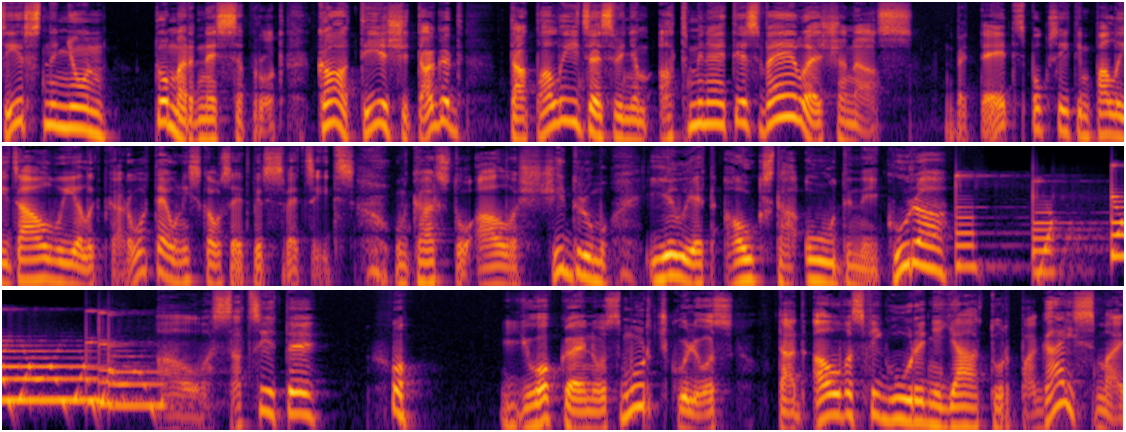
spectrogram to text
sirsniņu un tomēr nesaprot, kā tieši tagad tā palīdzēs viņam atminēties vēlēšanās. Bet tētis puksītim palīdz alvu ielikt karotē un izkausēt virs svecītes, un karsto alvas šķidrumu ieliet augstā ūdenī, kurā alva sacietē, ho, jokainos murčkuļos, tad alvas figūriņa jātur pa gaismai,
